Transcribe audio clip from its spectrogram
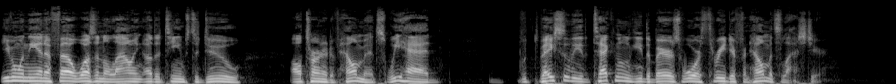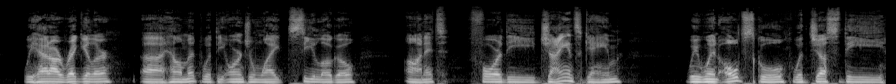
even when the NFL wasn't allowing other teams to do alternative helmets, we had basically technically the Bears wore three different helmets last year. We had our regular uh, helmet with the orange and white C logo on it for the Giants game. We went old school with just the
